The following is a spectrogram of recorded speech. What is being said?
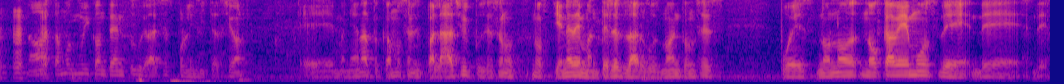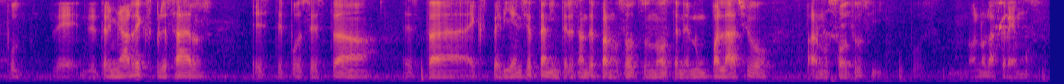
No, estamos muy contentos, gracias por la invitación. Eh, mañana tocamos en el Palacio y pues eso nos, nos tiene de manteles largos, ¿no? Entonces, pues no, no, no cabemos de, de, de, pues, de- de terminar de expresar este, pues esta, esta experiencia tan interesante para nosotros, ¿no? Tener un palacio para nosotros y pues no nos la creemos.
